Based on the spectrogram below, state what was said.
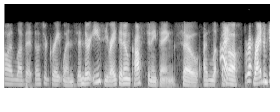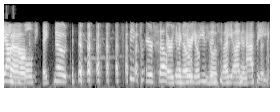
Oh, I love it. Those are great ones, and they're easy, right? They don't cost anything. So I love. Right, Oh, right. write them down, Well, people. Take note. Speak for yourself. There's no reason host. to I've be unhappy.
